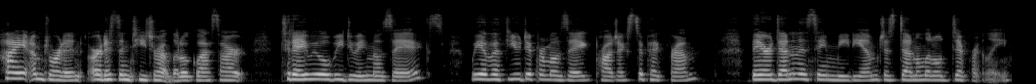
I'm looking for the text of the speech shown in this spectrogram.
Hi, I'm Jordan, artist and teacher at Little Glass Art. Today we will be doing mosaics. We have a few different mosaic projects to pick from. They are done in the same medium, just done a little differently.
